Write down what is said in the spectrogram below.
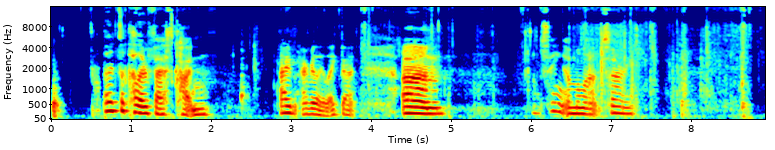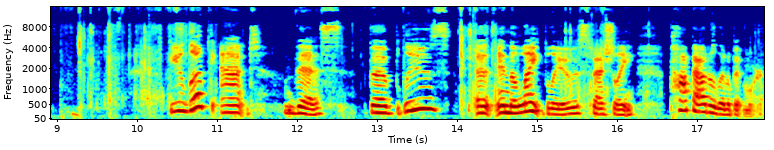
but it's a color fast cotton. I, I really like that. Um, I'm saying I'm a lot, sorry. If you look at this, the blues uh, and the light blue especially pop out a little bit more.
